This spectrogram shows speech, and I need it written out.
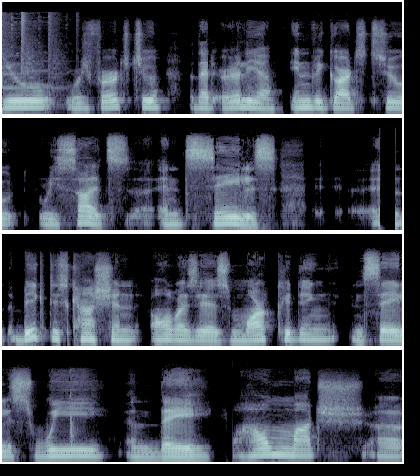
You referred to that earlier in regard to results uh, and sales big discussion always is marketing and sales we and they. How much uh,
